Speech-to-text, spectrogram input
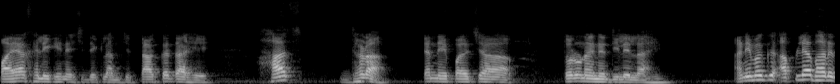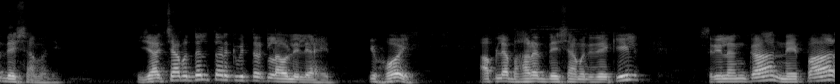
पायाखाली घेण्याची देखील आमची ताकद आहे. हाच धडा त्या नेपाळच्या तरुणाने दिलेला आहे. आणि मग आपल्या भारत देशामध्ये याच्याबद्दल तर्कवितर्क लावलेले आहेत की होय आपल्या भारत देशामध्ये देखील श्रीलंका नेपाळ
